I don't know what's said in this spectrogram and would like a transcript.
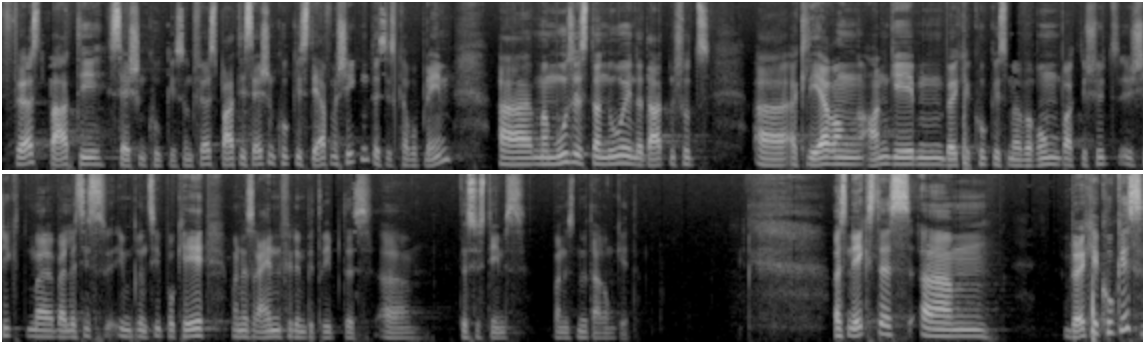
First-Party-Session-Cookies. Und First-Party-Session-Cookies darf man schicken, das ist kein Problem. Äh, man muss es dann nur in der Datenschutz- Erklärung angeben, welche Cookies man warum praktisch schickt, weil es ist im Prinzip okay, wenn es rein für den Betrieb des, äh, des Systems, wenn es nur darum geht. Als nächstes, ähm, welche Cookies?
